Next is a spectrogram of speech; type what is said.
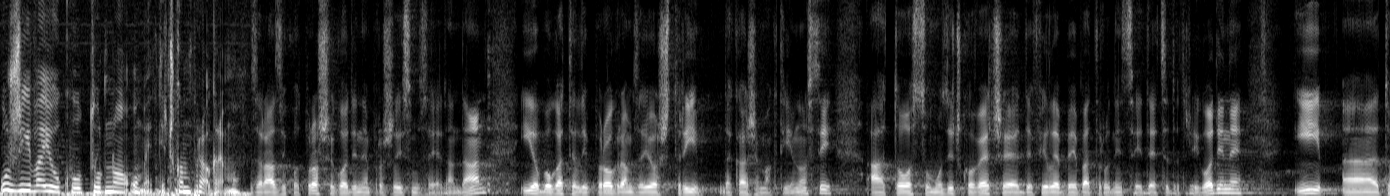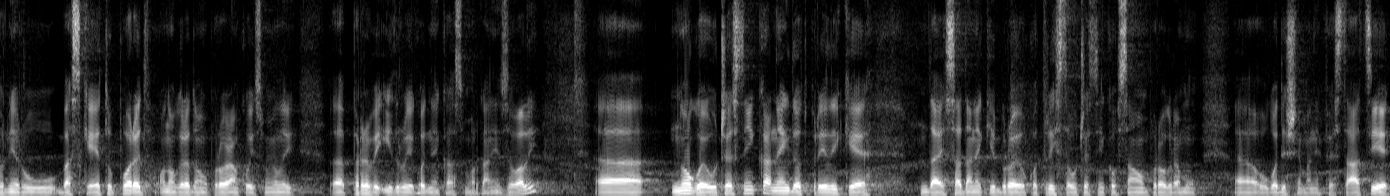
uživaju u kulturno-umetničkom programu. Za razliku od prošle godine prošli smo za jedan dan i obogatili program za još tri, da kažem, aktivnosti, a to su muzičko veče, defile beba, trudnice i dece do tri godine i e, turnir u basketu, pored onog redovnog programa koji smo imali e, prve i druge godine kada smo organizovali. Mnogo je učesnika, negde otprilike da je sada neki broj oko 300 učesnika u samom programu e, u godišnje manifestacije,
